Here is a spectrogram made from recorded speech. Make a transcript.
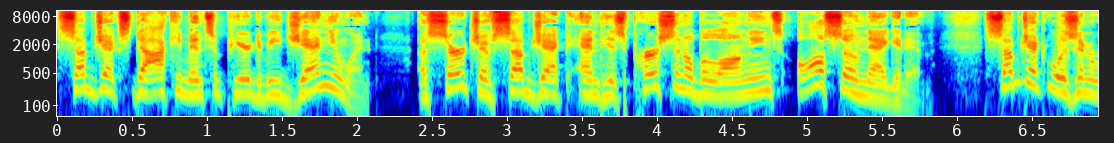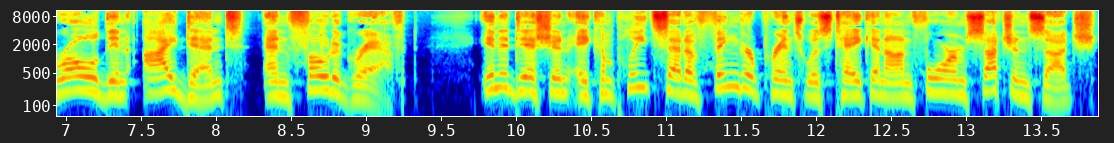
Subject's documents appeared to be genuine. A search of subject and his personal belongings also negative. Subject was enrolled in ident and photographed. In addition, a complete set of fingerprints was taken on form such and such.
